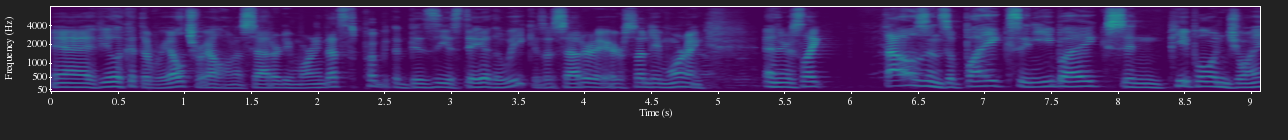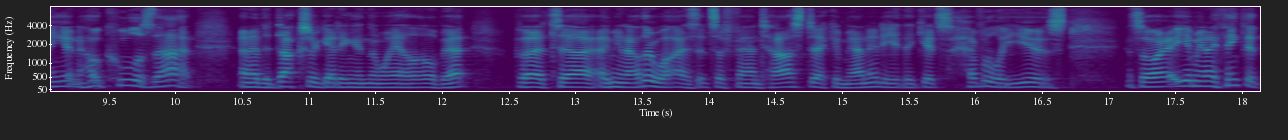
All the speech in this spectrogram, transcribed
And if you look at the rail trail on a Saturday morning, that's probably the busiest day of the week is a Saturday or Sunday morning. And there's like thousands of bikes and e-bikes and people enjoying it. And how cool is that? And the ducks are getting in the way a little bit. But uh, I mean, otherwise, it's a fantastic amenity that gets heavily used. And so, I, I mean, I think that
